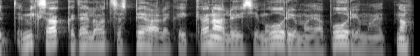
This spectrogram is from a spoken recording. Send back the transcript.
et miks sa hakkad jälle otsast peale kõike analüüsima, uurima ja puurima, et noh,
